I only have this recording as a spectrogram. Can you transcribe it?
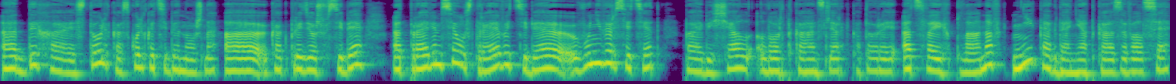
«Отдыхай столько, сколько тебе нужно, а как придешь в себя, отправимся устраивать тебя в университет», — пообещал лорд-канцлер, который от своих планов никогда не отказывался.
